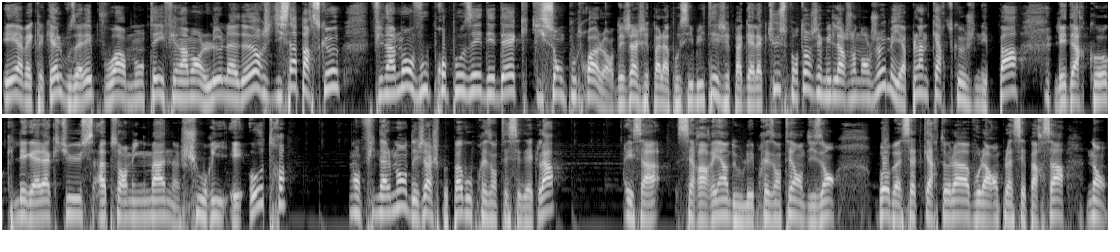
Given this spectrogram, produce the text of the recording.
et avec lesquels vous allez pouvoir monter finalement le ladder. Je dis ça parce que finalement vous proposez des decks qui sont pool 3. Alors déjà j'ai pas la possibilité, j'ai pas Galactus, pourtant j'ai mis de l'argent dans le jeu, mais il y a plein de cartes que je n'ai pas. Les Darkhawk, les Galactus, Absorbing Man, Shuri et autres. Donc finalement, déjà, je peux pas vous présenter ces decks-là. Et ça sert à rien de vous les présenter en disant « Bon, bah, cette carte-là, vous la remplacez par ça. » Non,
